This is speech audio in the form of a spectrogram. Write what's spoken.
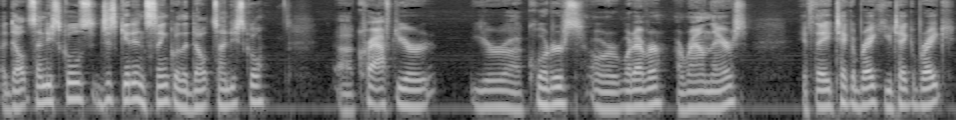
adult Sunday schools, just get in sync with adult Sunday school. Uh, craft your your uh, quarters or whatever around theirs. If they take a break, you take a break.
